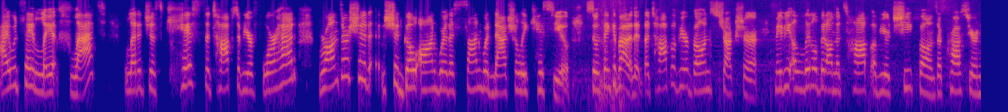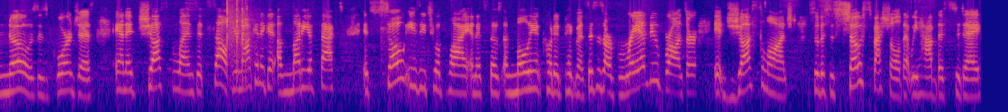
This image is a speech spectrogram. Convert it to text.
I would say lay it flat let it just kiss the tops of your forehead bronzer should should go on where the sun would naturally kiss you so think about it the top of your bone structure maybe a little bit on the top of your cheekbones across your nose is gorgeous and it just blends itself you're not going to get a muddy effect it's so easy to apply and it's those emollient coated pigments. This is our brand new bronzer. It just launched. So this is so special that we have this today.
